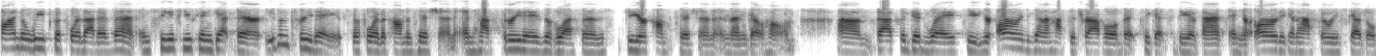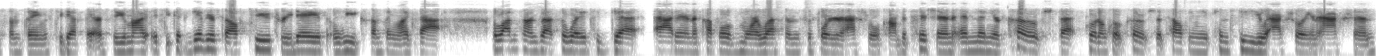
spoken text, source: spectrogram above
find a week before that event and see if you can get there even three days before the competition and have three days of lessons, do your competition, and then go home um, that's a good way to you're already going to have to travel a bit to get to the event and you're already going to have to reschedule some things to get there. So you might if you could give yourself two three days a week something like that a lot of times that's a way to get add in a couple of more lessons before your actual competition and then your coach that quote unquote coach that's helping you can see you actually in action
